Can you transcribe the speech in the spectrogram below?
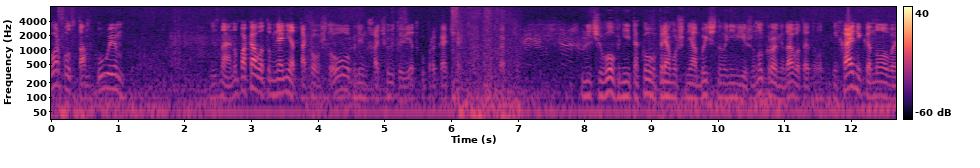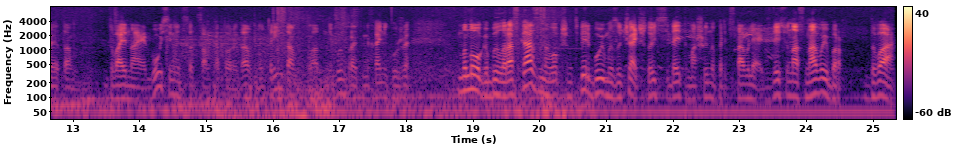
корпус, танкуем. Не знаю, ну пока вот у меня нет такого, что, о, блин, хочу эту ветку прокачать. Ну, как-то ничего в ней такого прям уж необычного не вижу. Ну, кроме, да, вот эта вот механика новая, там, двойная гусеница, там, которая, да, внутри там. Ладно, не будем про эту механику уже много было рассказано. В общем, теперь будем изучать, что из себя эта машина представляет. Здесь у нас на выбор два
